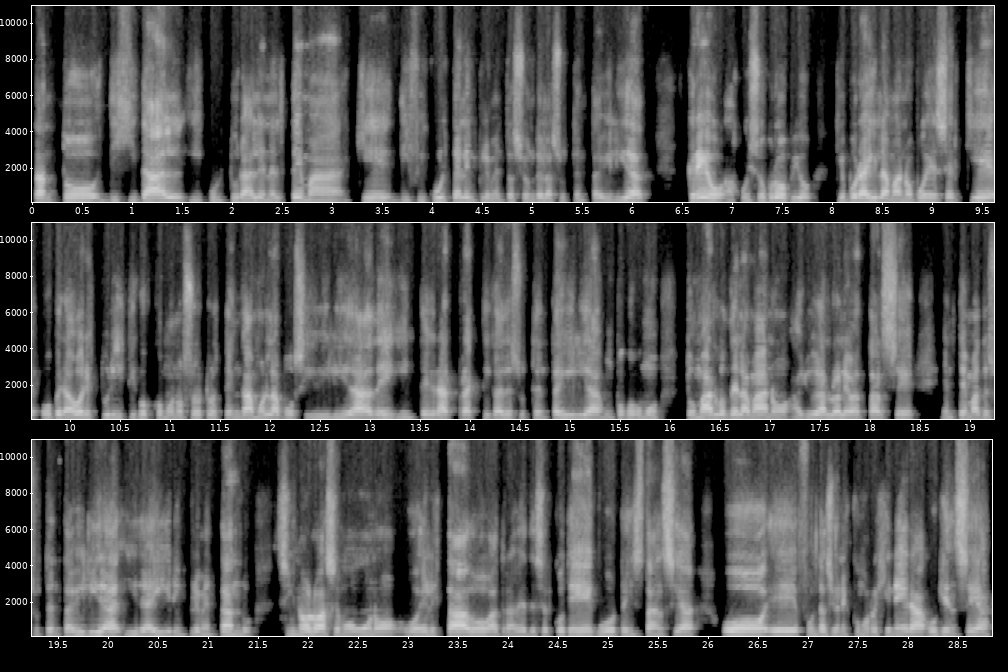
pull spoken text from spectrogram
tanto digital y cultural en el tema que dificulta la implementación de la sustentabilidad creo, a juicio propio, que por ahí la mano puede ser que operadores turísticos como nosotros tengamos la posibilidad de integrar prácticas de sustentabilidad, un poco como tomarlos de la mano, ayudarlo a levantarse en temas de sustentabilidad y de ahí ir implementando. Si no lo hacemos uno o el Estado a través de Cercotec u otra instancia o eh, fundaciones como Regenera o quien sea,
